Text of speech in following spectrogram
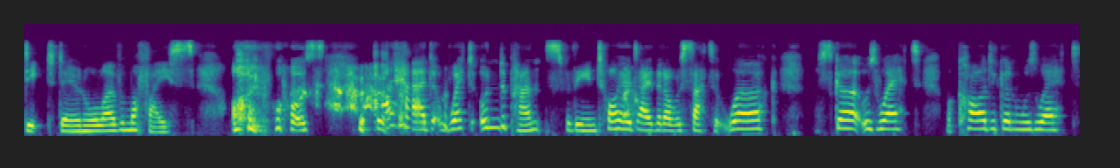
dipped down all over my face. I was, I had wet underpants for the entire day that I was sat at work. My skirt was wet. My cardigan was wet.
